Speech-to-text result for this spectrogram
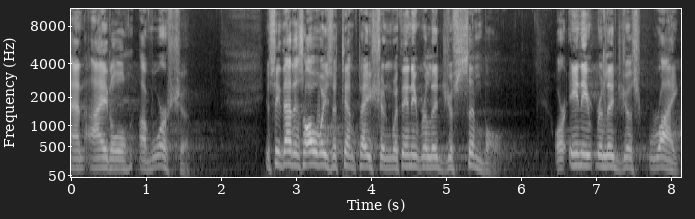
an idol of worship. You see, that is always a temptation with any religious symbol or any religious rite,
